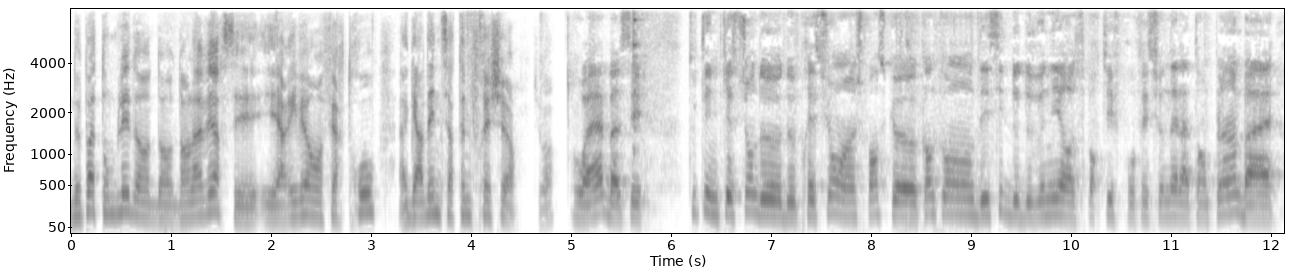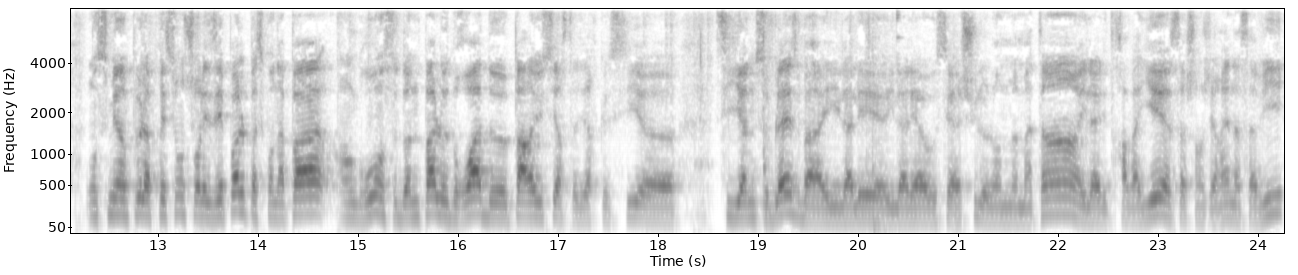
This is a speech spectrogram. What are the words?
ne pas tomber dans, dans, dans l'inverse et, et arriver à en faire trop, à garder une certaine fraîcheur, tu vois? Ouais, bah c'est tout est une question de, de pression. Hein. Je pense que quand on décide de devenir sportif professionnel à temps plein, bah, on se met un peu la pression sur les épaules parce qu'on n'a pas, en gros, on se donne pas le droit de pas réussir. C'est-à-dire que si euh, si Yann se blesse, bah, il allait il allait au CHU le lendemain matin, il allait travailler, ça changeait rien à sa vie.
